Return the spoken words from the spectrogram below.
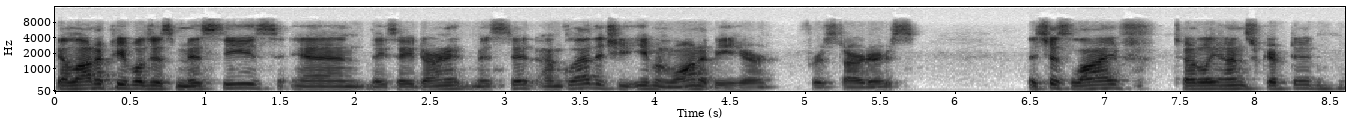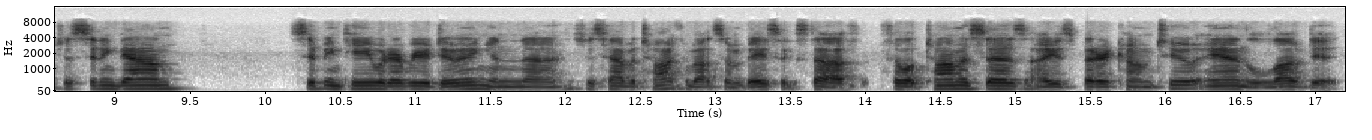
Yeah, a lot of people just miss these and they say, darn it, missed it. I'm glad that you even want to be here for starters. It's just live, totally unscripted, just sitting down, sipping tea, whatever you're doing, and uh, just have a talk about some basic stuff. Philip Thomas says, I use Better Comb too and loved it.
